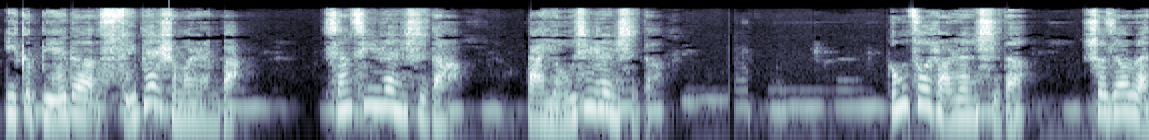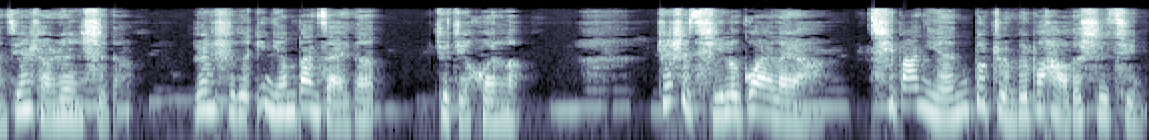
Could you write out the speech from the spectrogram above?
一个别的随便什么人吧，相亲认识的，打游戏认识的，工作上认识的，社交软件上认识的，认识个一年半载的。就结婚了，真是奇了怪了呀！七八年都准备不好的事情，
